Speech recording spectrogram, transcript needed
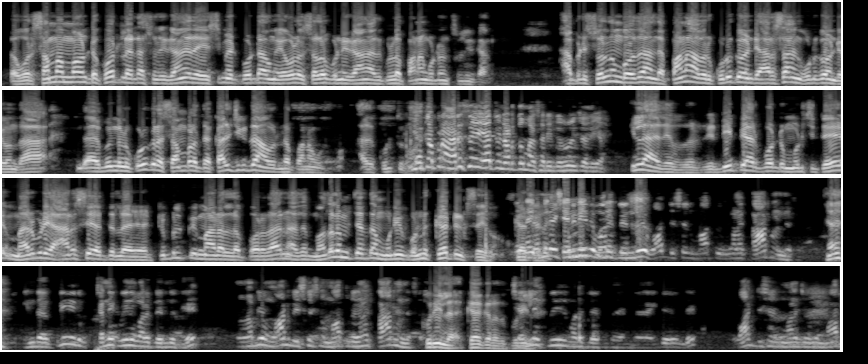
இப்போ ஒரு சம் அமௌண்ட்டு கோர்ட்டில் என்ன சொல்லியிருக்காங்க? இதை எஸ்டிமேட் போட்டு அவங்க எவ்வளோ செலவு பண்ணியிருக்காங்க? அதுக்குள்ளே பணம் கொடுன்னு சொல்லியிருக்காங்க. அப்படி சொல்லும்போது அந்த பணம் அவர் கொடுக்க வேண்டிய அரசாங்கம் கொடுக்க வேண்டிய வந்தா இந்த இவங்களுக்கு கொடுக்குற சம்பளத்தை கழிச்சுக்கிட்டு தான் அவர் இந்த பணம் கொடுக்கும் அது கொடுத்துரும் இதுக்கப்புறம் அரசே ஏற்று நடத்துமா சார் இந்த இல்ல அது டிபிஆர் போட்டு முடிச்சுட்டு மறுபடியும் அரசு இடத்துல ட்ரிபிள் பி மாடல்ல போறதான்னு அது முதலமைச்சர் தான் முடிவு பண்ணி கேட்டுட்டு செய்வோம்? இந்த சென்னை குடிநீர் இருந்தது அப்படியே மாத்துறதுக்கான காரணம்? புரியல கேக்குறது புரியல. சென்னை குடிநீர் வாரியத்துல இருந்த இந்த இது வந்து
